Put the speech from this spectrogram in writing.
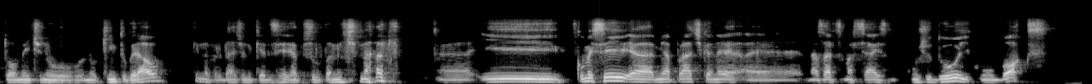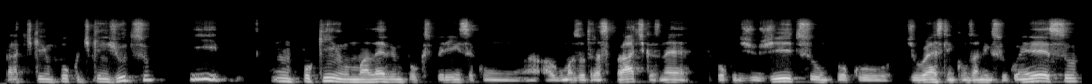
atualmente no, no quinto grau, que na verdade não quer dizer absolutamente nada. Uh, e comecei a minha prática né, uh, nas artes marciais com judô e com boxe. Pratiquei um pouco de kenjutsu e um pouquinho, uma leve, um pouco experiência com uh, algumas outras práticas, né? Um pouco de jiu-jitsu, um pouco de wrestling com os amigos que eu conheço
